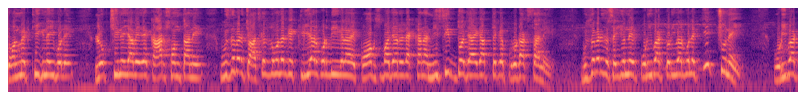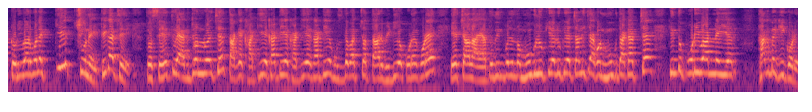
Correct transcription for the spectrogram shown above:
জন্মের ঠিক নেই বলে। লোক চিনে যাবে যে কার সন্তানে। বুঝতে পেরেছ? আজকে তো তোমাদেরকে ক্লিয়ার করে দিয়ে গেলাম কক্সবাজারের একখানা নিষিদ্ধ জায়গার থেকে প্রোডাকশানে বুঝতে পেরেছ? সেই জন্য পরিবার টরিবার বলে কিচ্ছু নেই। পরিবার টরিবার বলে কিচ্ছু নেই, ঠিক আছে? তো সেহেতু একজন রয়েছে, তাকে খাটিয়ে খাটিয়ে খাটিয়ে খাটিয়ে বুঝতে পারছ, তার ভিডিও করে করে এ চালায়। এতদিন পর্যন্ত মুখ লুকিয়ে লুকিয়ে চালিয়েছে, এখন মুখ দেখাচ্ছে, কিন্তু পরিবার নেই এর। থাকবে কি করে?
